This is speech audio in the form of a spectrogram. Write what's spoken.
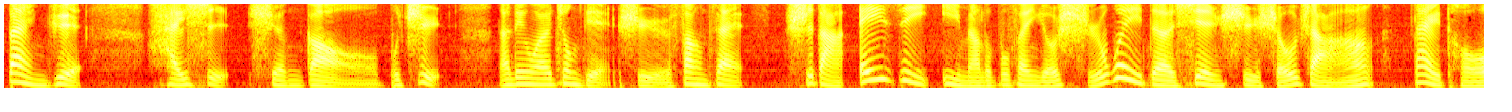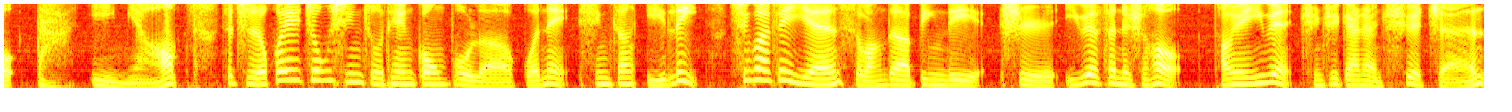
半月，还是宣告不治。那另外重点是放在施打 AZ 疫苗的部分，由十位的县市首长带头打疫苗。这指挥中心昨天公布了国内新增一例新冠肺炎死亡的病例，是一月份的时候桃园医院群聚感染确诊。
